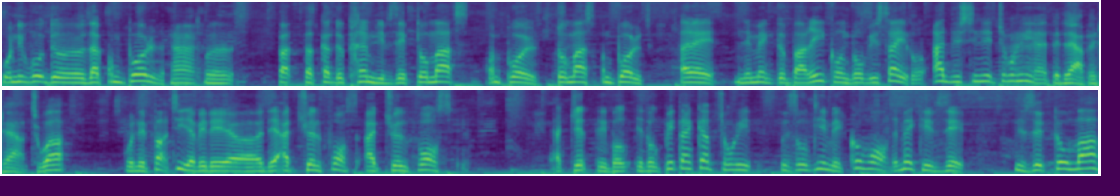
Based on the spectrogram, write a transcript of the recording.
Au niveau de, la coupole, euh, Pascal de Crème, il faisait Thomas, Paul, Thomas, Paul. Allez, les mecs de Paris, quand ils ont vu ça, ils ont halluciné sur lui. Tu vois, on est parti, il y avait des, euh, des actuelles forces, actuelles forces. Actuelles, et donc, pété un cap sur lui. Ils ont dit, mais comment Les mecs, ils faisaient, ils faisaient Thomas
